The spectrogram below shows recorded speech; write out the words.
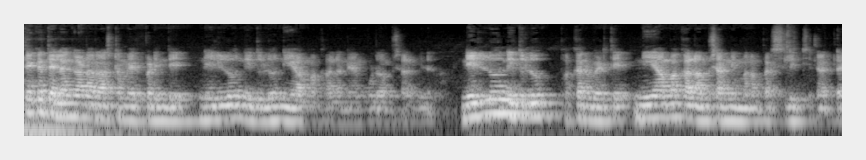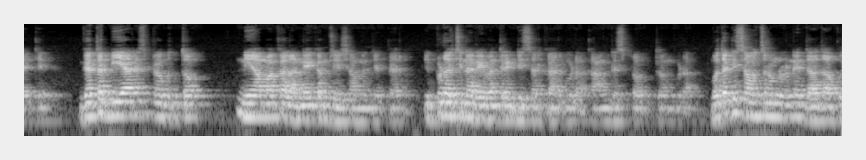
ప్రత్యేక తెలంగాణ రాష్ట్రం ఏర్పడింది. నీళ్ళు నిధులు నియామకాలు అనే మూడు అంశాల మీద. నీళ్ళు నిధులు పక్కన పెడితే నియామకాల అంశాన్ని మనం పరిశీలించినట్లయితే గత బీఆర్ఎస్ ప్రభుత్వం నియామకాలు అనేకం చేశామని చెప్పారు. ఇప్పుడు వచ్చిన రేవంత్ రెడ్డి సర్కార్ కూడా కాంగ్రెస్ ప్రభుత్వం కూడా మొదటి సంవత్సరంలోనే దాదాపు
